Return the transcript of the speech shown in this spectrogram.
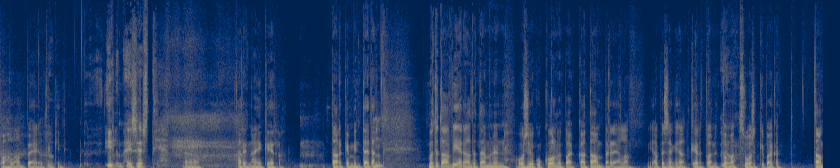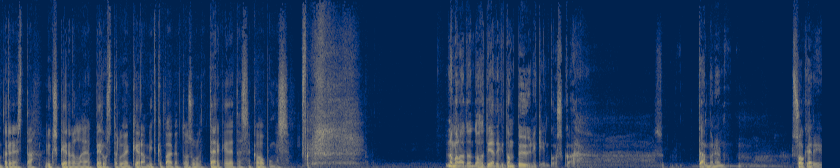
Pahalampeen jotenkin? Ilmeisesti. Joo, tarina ei kerro tarkemmin tätä. Mm. Me otetaan vierailta tämmöinen osio kuin kolme paikkaa Tampereella. Ja säkin saat kertoa nyt Joo. omat suosikkipaikat Tampereesta yksi kerrallaan ja perustelujen kerran. Mitkä paikat on sulle tärkeitä tässä kaupungissa? No mä laitan tuohon tietenkin ton pyynikin, koska tämmöinen sokeri,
